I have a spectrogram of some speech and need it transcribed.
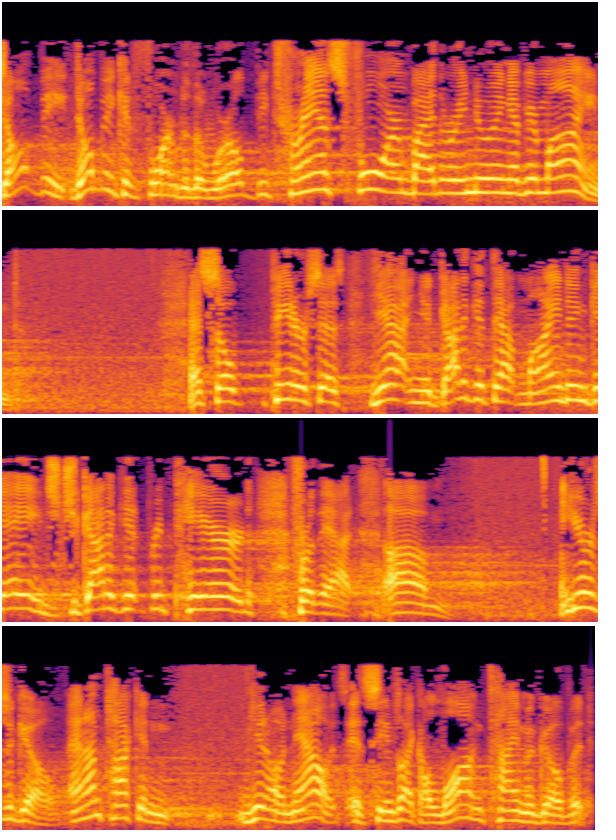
don't be, don't be conformed to the world. Be transformed by the renewing of your mind. And so Peter says, yeah, and you got to get that mind engaged. You got to get prepared for that. Um, years ago, and I'm talking, you know, now it, seems like a long time ago, but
